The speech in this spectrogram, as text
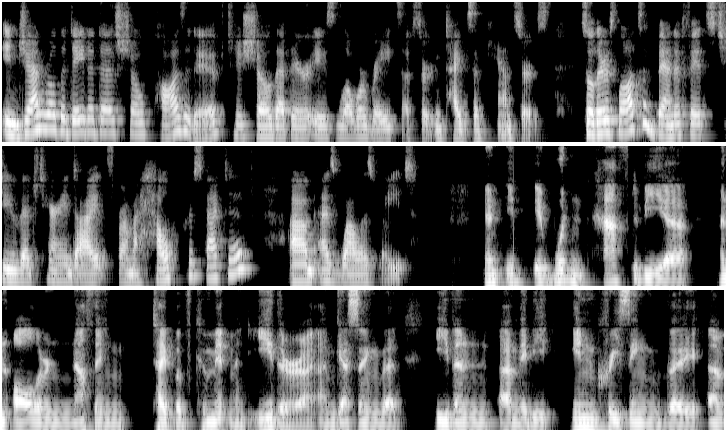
in general, the data does show positive to show that there is lower rates of certain types of cancers. So there's lots of benefits to vegetarian diets from a health perspective, um, as well as weight. And it, it wouldn't have to be a, an all or nothing type of commitment either. I, am guessing that even uh, maybe increasing the uh,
